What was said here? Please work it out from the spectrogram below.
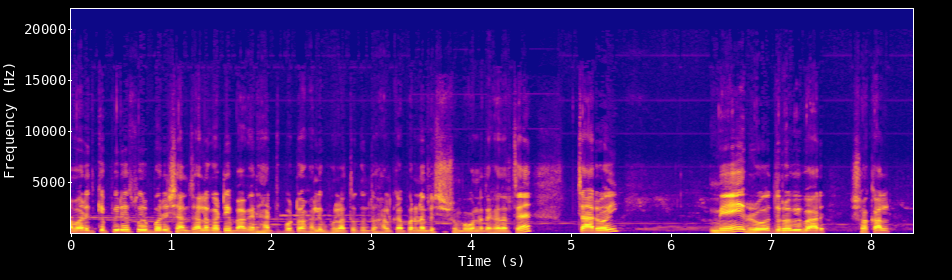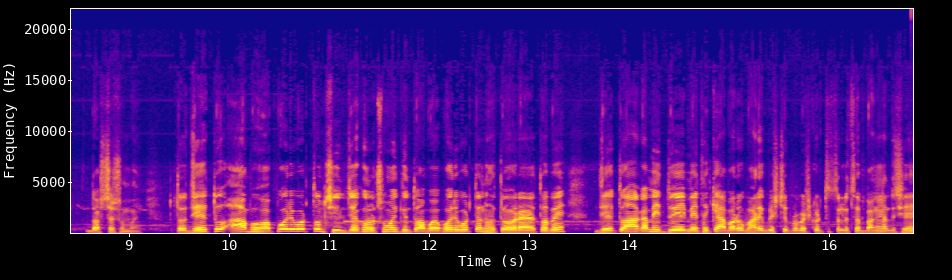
আবার এদিকে পিরোজপুর, বরিশাল, ঝালকাঠি, বাগেরহাট, পটুয়াখালী, ভোলাতেও কিন্তু হালকা পরিমাণে বেশি সম্ভাবনা দেখা যাচ্ছে। চারই মে রোজ রবিবার সকাল দশটার সময়। তো যেহেতু আবহাওয়া পরিবর্তনশীল, যে কোনো সময় কিন্তু আবহাওয়া পরিবর্তন হতে পারে। তবে যেহেতু আগামী দুই মে থেকে আবারও ভারী বৃষ্টি প্রবেশ করতে চলেছে বাংলাদেশে,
